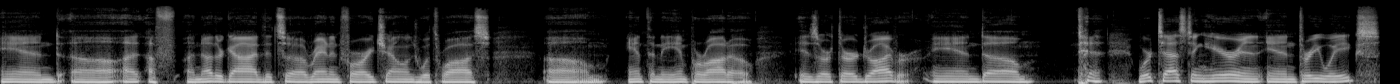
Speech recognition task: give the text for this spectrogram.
and uh, another guy that's uh, ran in Ferrari Challenge with Ross, um, Anthony Imperato, is our third driver, and um, we're testing here in in three weeks.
